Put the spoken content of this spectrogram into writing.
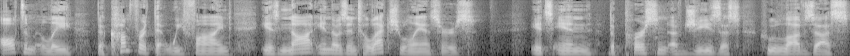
ultimately, the comfort that we find is not in those intellectual answers. It's in the person of Jesus who loves us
